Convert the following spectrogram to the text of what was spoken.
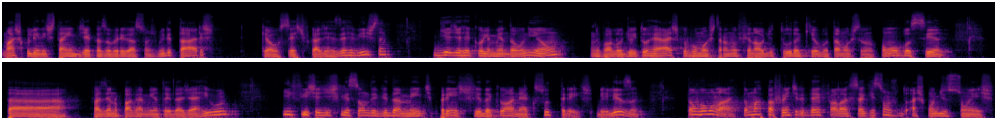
masculino está em dia com as obrigações militares, que é o certificado de reservista, guia de recolhimento da União, no valor de R$ reais que eu vou mostrar no final de tudo aqui. Eu vou estar tá mostrando como você está fazendo o pagamento aí da GRU e ficha de inscrição devidamente preenchida, que é o anexo 3, beleza? Então vamos lá. Então mais para frente ele deve falar que isso aqui são as condições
